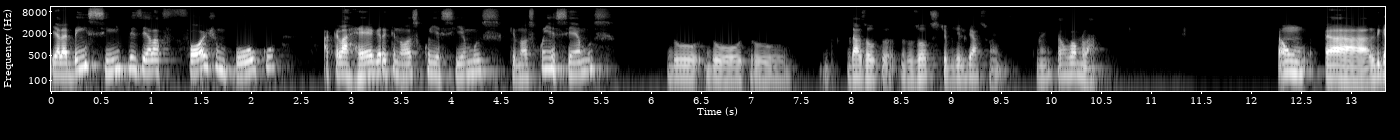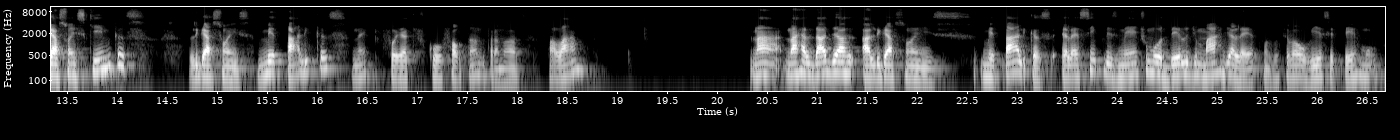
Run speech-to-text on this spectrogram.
e ela é bem simples e ela foge um pouco aquela regra que nós conhecíamos, que nós conhecemos do, do outro, das outro, dos outros tipos de ligações. Né? Então, vamos lá. Então, ah, ligações químicas, ligações metálicas, né, que foi a que ficou faltando para nós falar. Na, na realidade, as ligações metálicas, ela é simplesmente um modelo de mar de elétrons. Você vai ouvir esse termo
